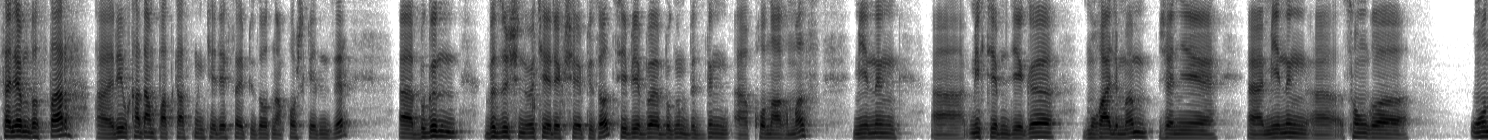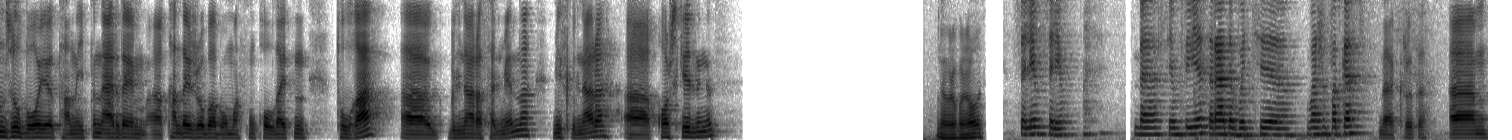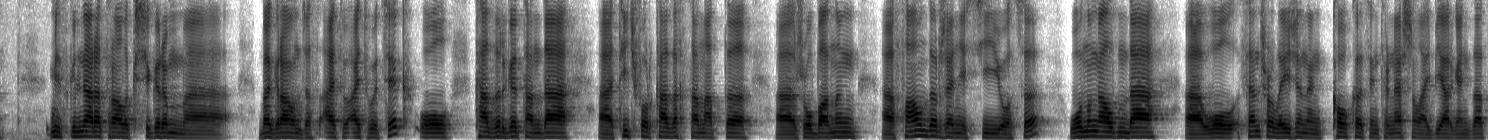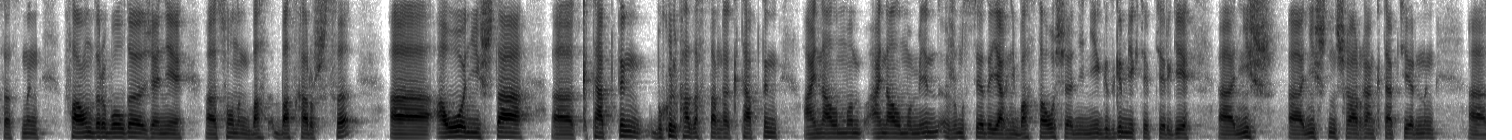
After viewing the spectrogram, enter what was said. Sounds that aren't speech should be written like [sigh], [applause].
сәлем достар. Рил қадам подкастының келесі эпизодына қош келдіңіздер. Ә, бүгін біз үшін өте ерекше эпизод. Себебі бүгін біздің ә, қонағымыз менің мектебімдегі мұғалімім және менің соңғы 10 жыл бойы танитын әрдайым қандай жоба болмасын қолдайтын тұлға гүлнара сәлменова. Мисс гүлнара қош келдіңіз. Добро пожаловать. Салем, салем. Да, всем привет. Рада быть э, в вашем подкасте. Да, круто. Эм, мисс гүлнара туралы кішігірім ә, бэкграунд жас айтып, айтып өтсек ол қазіргі таңда ә, teach for қазақстан атты ә, жобаның ә, фаундер және CEO-сы оның алдында ә, ол Central Asian and Caucasus International IB организациясының фаундері болды және соның бас, басқарушысы. Ао ништа кітаптың бүкіл қазақстанға кітаптың айналымы айналымымен жұмыс істеді. Яғни бастауыш және негізгі мектептерге ниш ништың шығарған кітаптерінің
